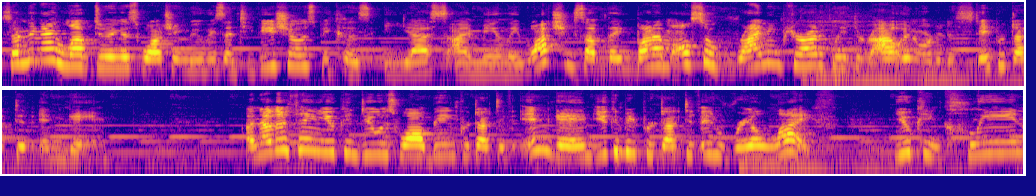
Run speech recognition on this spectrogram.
Something I love doing is watching movies and TV shows because, yes, I'm mainly watching something, but I'm also grinding periodically throughout in order to stay productive in-game. Another thing you can do is while being productive in-game, you can be productive in real life. You can clean,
